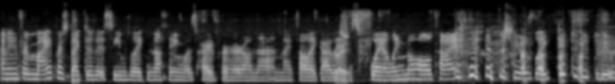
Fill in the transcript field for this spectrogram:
I mean, from my perspective, it seemed like nothing was hard for her on that, and I felt like I was Right. just flailing the whole time. she was like, "Do do do do do."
